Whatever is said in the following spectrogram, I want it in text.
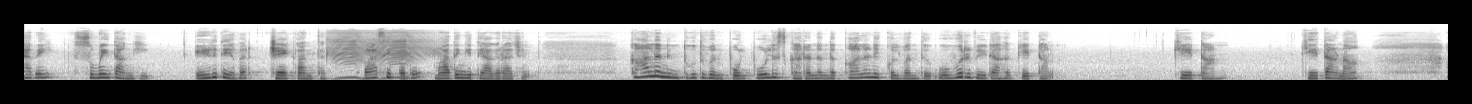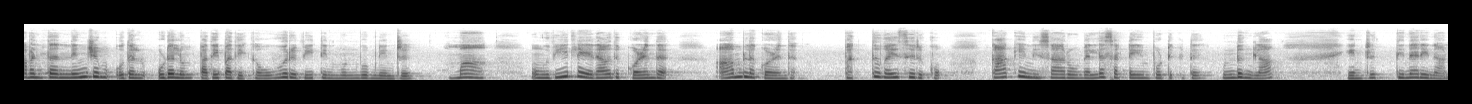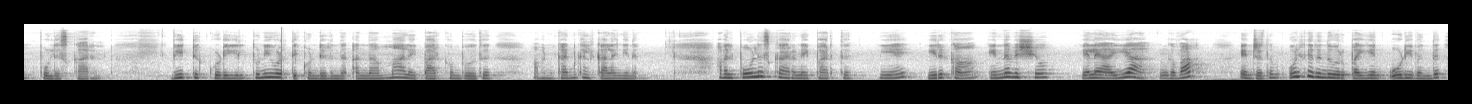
கதை சுமை தாங்கி. எழுதியவர் ஜெயகாந்தன். வாசிப்பது மாதங்கி தியாகராஜன். காலனின் தூதுவன் போல் போலீஸ்காரன் அந்த காலனிக்குள் வந்து ஒவ்வொரு வீடாக கேட்டான். கேட்டான். கேட்டானா? அவன் தன் நெஞ்சும் உடல் உடலும் பதை பதைக்க ஒவ்வொரு வீட்டின் முன்பும் நின்று அம்மா உங்கள் வீட்டில் ஏதாவது குழந்த ஆம்பளை குழந்த பத்து வயசு இருக்கும் காக்கி நிசாரும் வெள்ளை சட்டையும் போட்டுக்கிட்டு உண்டுங்களா? என்று திணறினான் போலீஸ்காரன். வீட்டுக்குடியில் துணி உலர்த்தி கொண்டிருந்த அந்த அம்மாளை பார்க்கும்போது அவன் கண்கள் கலங்கின. அவள் போலீஸ்காரனை பார்த்து ஏன்? இருக்கான் என்ன விஷயம்? ஏலே ஐயா இங்க வா என்றதும் உள்ளிருந்து ஒரு பையன் ஓடி வந்து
